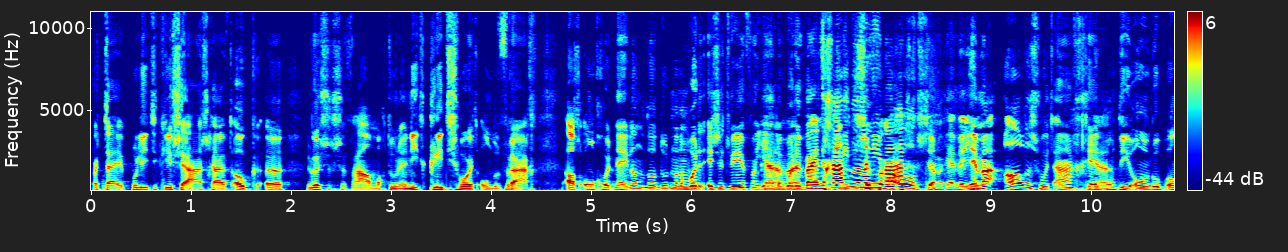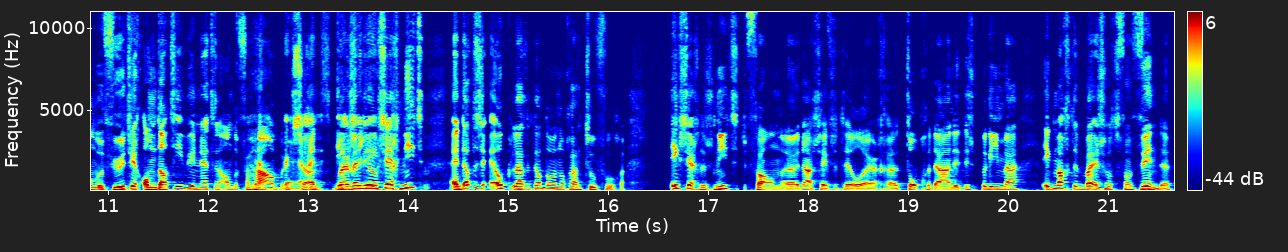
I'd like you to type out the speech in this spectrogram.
bestuurspartij, politicus aanschuift, ook eh rustig zijn verhaal mag doen en niet kritisch wordt ondervraagd. Als Ongehoord Nederland dat doet, dan wordt, is het weer van, ja, Ja, dan worden weinig de kritische vragen gesteld. Ja, maar je- Ja, maar alles wordt aangegrepen Ja. om die omroep onder vuur te omdat die weer net een ander verhaal exact. En Maar ik, weet je ik zeg niet, en dat is ook, laat ik dan nog aan toevoegen. Ik zeg dus niet van, eh, nou, ze heeft het heel erg eh, top gedaan, dit is prima. Ik mag er best wat van vinden.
